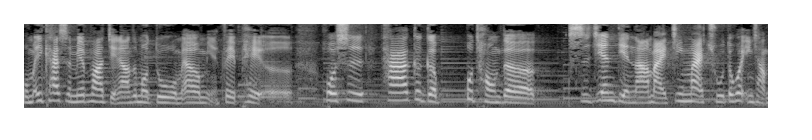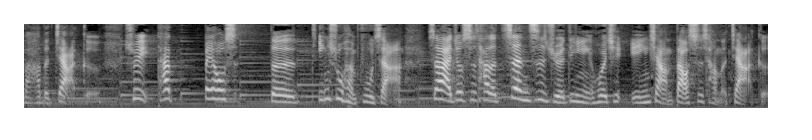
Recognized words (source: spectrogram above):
我们一开始没有办法减量这么多，我们要有免费配额，或是它各个不同的时间点啊，买进卖出都会影响到它的价格，所以它背后是。的因素很复杂，再来就是它的政治决定也会去影响到市场的价格，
